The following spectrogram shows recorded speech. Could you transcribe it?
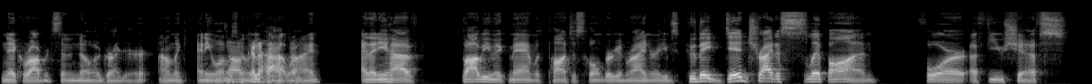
Nick Robertson and Noah Gregor. I don't think anyone was going to get happen. that line. And then you have Bobby McMann with Pontus Holmberg and Ryan Reaves, who they did try to slip on for a few shifts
